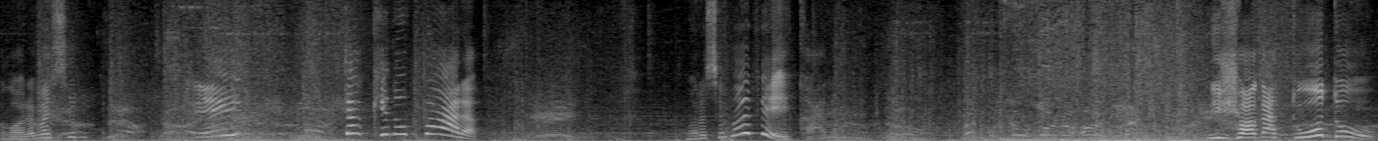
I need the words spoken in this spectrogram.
Agora vai ser... Eita, que não para. Agora você vai ver, cara. Me joga tudo!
